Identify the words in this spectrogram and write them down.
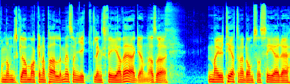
om, om du skulle ha makarna Palme som gick längs Sveavägen. Alltså, majoriteten av de som ser det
